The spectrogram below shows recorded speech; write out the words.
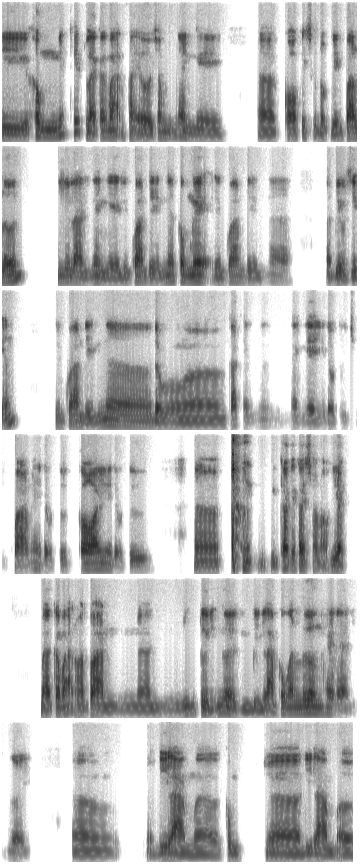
thì không nhất thiết là các bạn phải ở trong những ngành nghề uh, có cái sự đột biến quá lớn như là những ngành nghề liên quan đến công nghệ liên quan đến uh, biểu diễn liên quan đến uh, đầu uh, các cái ngành nghề như đầu tư chứng khoán hay đầu tư coi hay đầu tư uh, các cái tài sản mạo hiểm mà các bạn hoàn toàn ờ, những từ những người mình làm công ăn lương hay là những người uh, đi làm uh, công uh, đi làm ở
